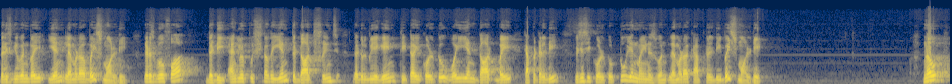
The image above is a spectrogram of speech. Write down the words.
that is given by n lambda by small d let us go for the d. Angular position of the nth dark fringe that will be again theta equal to yn dark by capital D which is equal to 2n minus 1 lambda capital D by small d. Now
